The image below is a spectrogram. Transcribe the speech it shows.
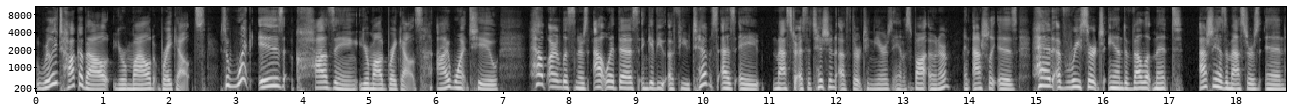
really talk about your mild breakouts. So, what is causing your mild breakouts? I want to help our listeners out with this and give you a few tips as a master esthetician of 13 years and a spa owner. And Ashley is head of research and development. Ashley has a master's in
